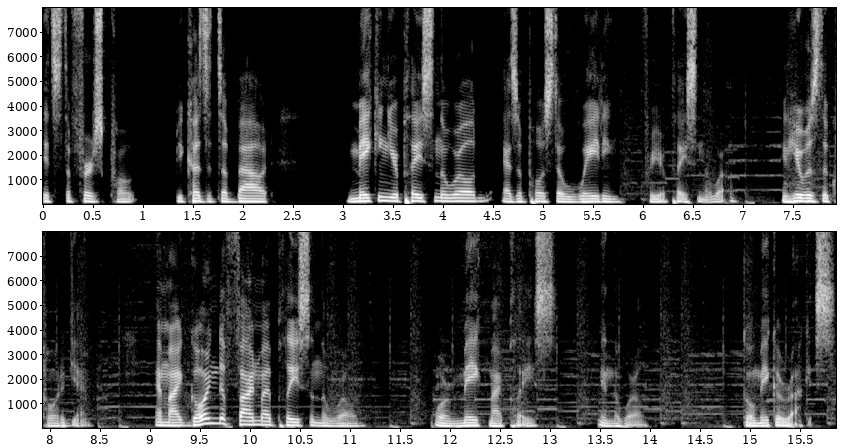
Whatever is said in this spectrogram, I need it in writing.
it's the first quote because it's about making your place in the world as opposed to waiting for your place in the world. And here was the quote again Am I going to find my place in the world or make my place in the world? Go make a ruckus.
